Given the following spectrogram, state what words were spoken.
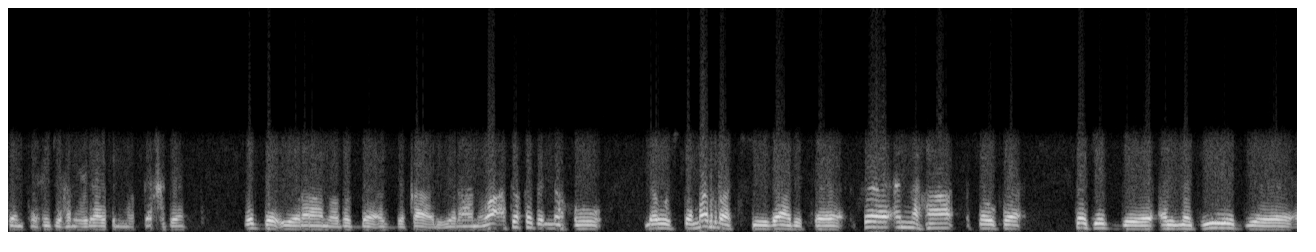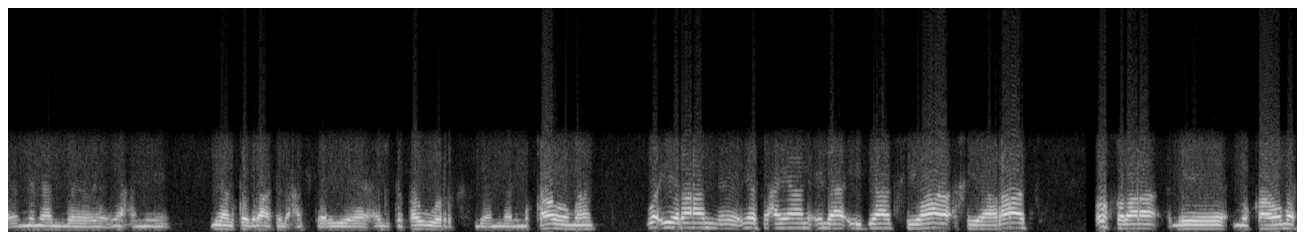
تنتهجها الولايات المتحدة ضد إيران وضد أصدقاء ايران وأعتقد أنه لو استمرت في ذلك فإنها سوف تجد المزيد من يعني من القدرات العسكرية التطور لأن المقاومة وإيران يسعيان إلى إيجاد خيارات أخرى لمقاومة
